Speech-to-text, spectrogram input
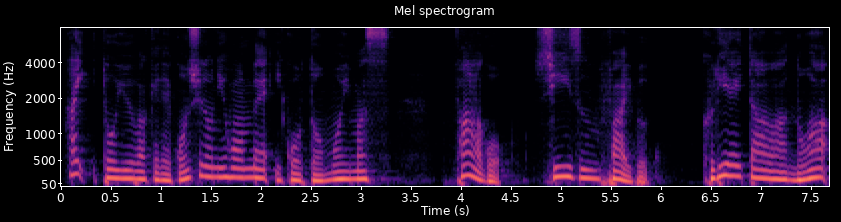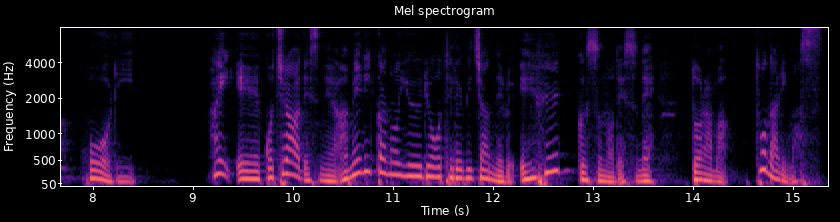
はい。というわけで、今週の2本目行こうと思います。ファーゴシーズン5。クリエイターはノア・ホーリー。はい、えー、こちらはですね、アメリカの有料テレビチャンネル FX のですね、ドラマとなります。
